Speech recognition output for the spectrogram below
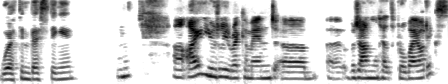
worth investing in? Mm-hmm. uh, i usually recommend um, uh, vaginal health probiotics.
